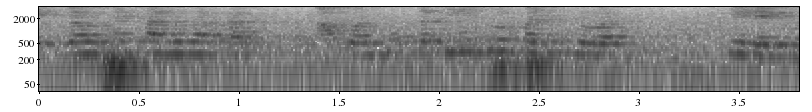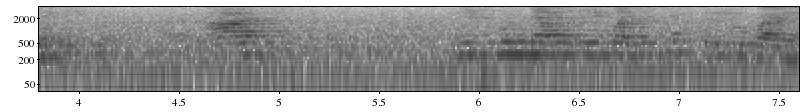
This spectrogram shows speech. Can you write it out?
एक व्यवसाय चालू करतात. आपण फक्त तीनशे रुपयाची सुरुवात केलेली होती. आज वीस गुंठ्यामध्ये माझी फॅक्टरी उभा आहे.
